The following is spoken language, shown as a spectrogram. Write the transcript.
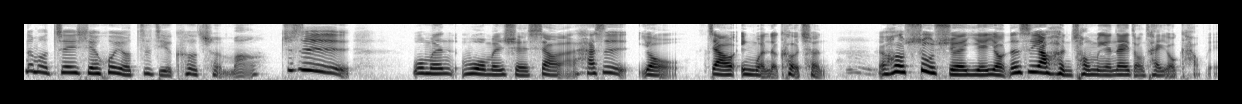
那么这些会有自己的课程吗？就是我们我们学校啊，它是有教英文的课程，然后数学也有，但是要很聪明的那一种才有考呗。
